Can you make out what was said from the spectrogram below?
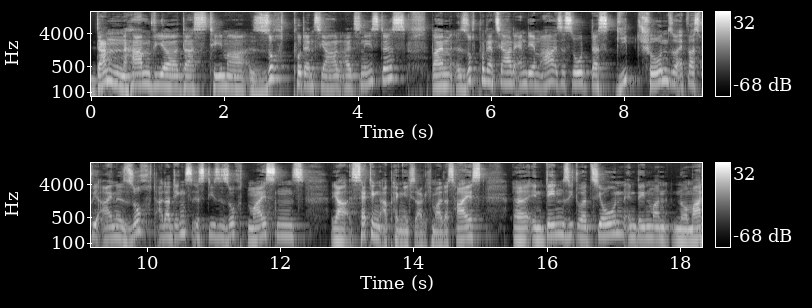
Dann haben wir das Thema Suchtpotenzial als nächstes. Beim Suchtpotenzial der MDMA ist es so, das gibt schon so etwas wie eine Sucht. Allerdings ist diese Sucht meistens ja settingabhängig, sage ich mal. Das heißt, äh, in den Situationen, in denen man normal,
